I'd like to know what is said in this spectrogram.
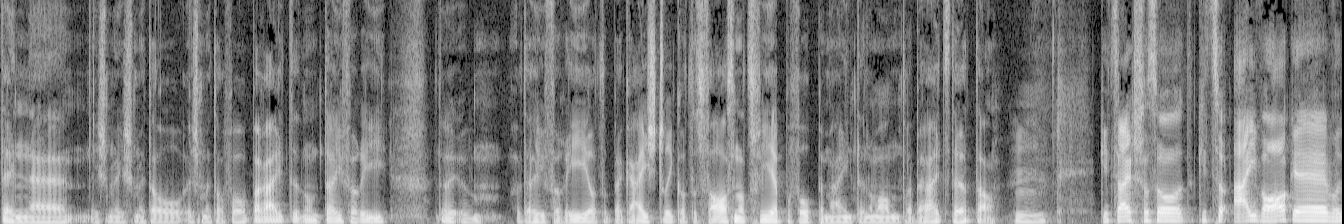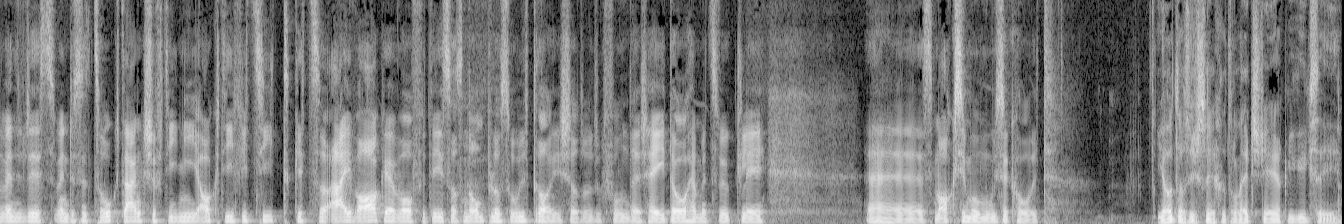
dann äh, ist, man, ist, man da, ist man da vorbereitet und die Euphorie, die, die Euphorie oder Begeisterung oder das Fasnachtsfieber von beim einen und anderen bereits dort an. Hm. Gibt es eigentlich schon so, gibt's so einen Wagen, wo, wenn, du das, wenn du so zurückdenkst auf deine aktive Zeit, gibt es so einen Wagen, der für dich so das Nonplusultra ist oder wo du gefunden hast, hey, da haben wir jetzt wirklich äh, das Maximum rausgeholt? Ja, das ist sicher der letztjährige gewesen,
